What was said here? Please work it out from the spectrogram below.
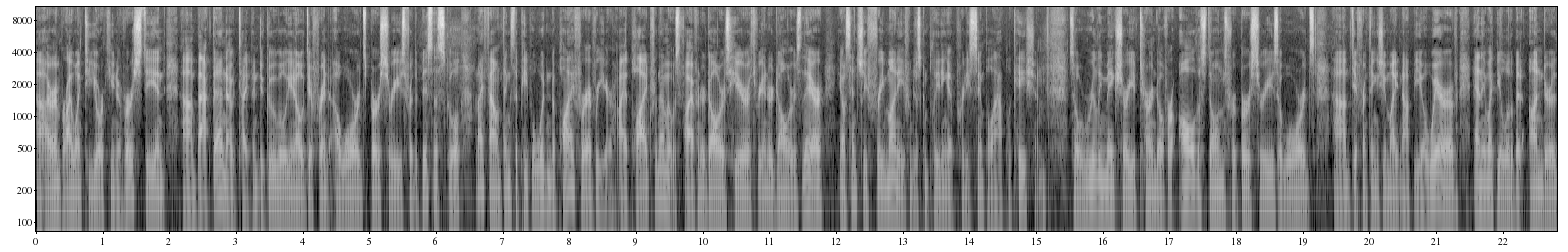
Uh, I remember I went to York University, and uh, back then I would type into Google, you know, different awards, bursaries for the business school, and I found things that people wouldn't apply for every year. I applied for them. It was $500 here, $300 there, you know, essentially free money from just completing a pretty simple application. So really make sure you've turned over all the stones for bursaries, awards, um, different things you might not be aware of, and they might be a little bit under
